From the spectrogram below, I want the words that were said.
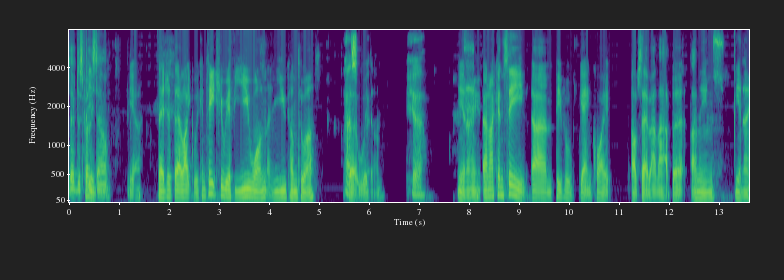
they've just Fully pieced done. out. Yeah. They're just they're like we can teach you if you want and you come to us, That's but we're done. yeah. You know, and I can see um people getting quite upset about that, but I mean, you know,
